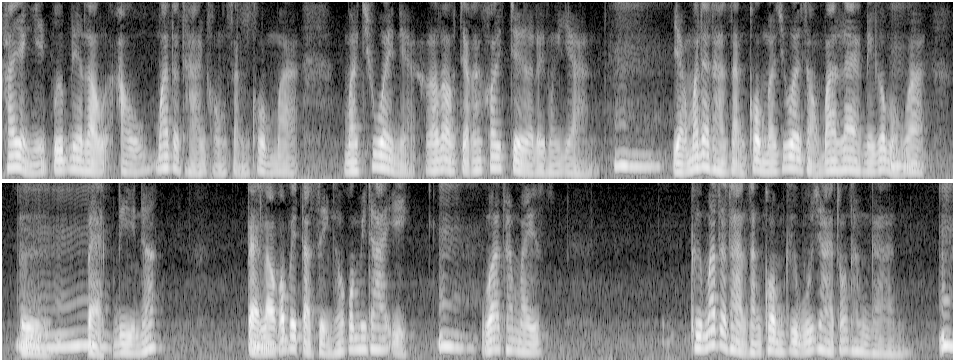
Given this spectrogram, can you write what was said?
ถ้าอย่างนี้ปุ๊บเนี่ยเราเอามาตรฐานของสังคมมามาช่วยเนี่ยแล้วเราจะค่อยๆเจออะไรบางอย่างอืมอย่างมาตรฐานสังคมมาช่วยสองบ้านแรกนี่ก็บอกว่า เอออแปลกดีเนอะแต่เราก็ไปตัดสินเขาก็ไม่ได้อีกอืม ว่าทำไม คือมาตรฐานสังคมคือผู้ชายต้องทำงานอืม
